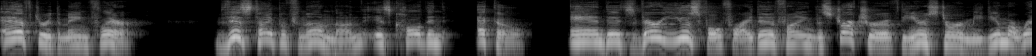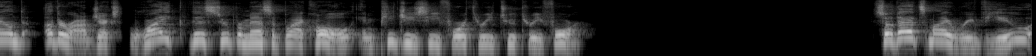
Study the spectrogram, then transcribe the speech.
after the main flare. This type of phenomenon is called an echo, and it's very useful for identifying the structure of the interstellar medium around other objects like this supermassive black hole in PGC 43234. So that's my review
